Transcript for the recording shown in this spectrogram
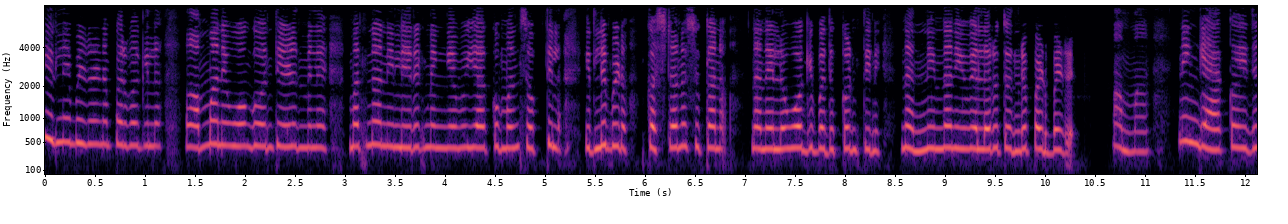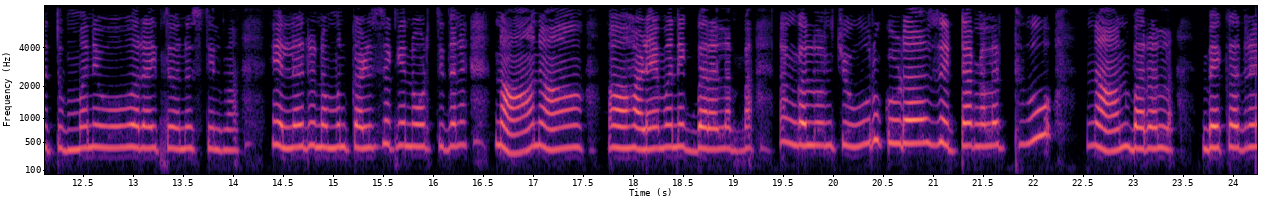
ಇಲ್ಲಿ ಬಿಡೋಣ ಪರವಾಗಿಲ್ಲ. ಅಮ್ಮನೇ ಹೋಗು ಅಂತ ಹೇಳಿದ್ಮೇಲೆ ಮತ್ತೆ ನಾನು ಇಲ್ಲಿ ಇರಕ್ಕೆ ನನಗೆ ಯಾಕೋ ಮನ್ಸು ಒಪ್ತಿಲ್ಲ. ಇರಲಿ ಬಿಡು, ಕಷ್ಟನೋ ಸುಖನೋ. ನಾನೆಲ್ಲ ಹೋಗಿ ಬದುಕೊಂತೀನಿ ನನ್ನಿಂದ ನೀವೆಲ್ಲರೂ ತೊಂದರೆ ಪಡಬೇಡ್ರಿ. ಅಮ್ಮ, ನಿಂಗೆ ಯಾಕೋ ಇದು ತುಂಬಾನೇ ಓವರ್ ಆಯ್ತು ಅನ್ನಿಸ್ತಿಲ್ವಾ ಎಲ್ಲರೂ ನಮ್ಮನ್ನ ಕಳ್ಸಕ್ಕೆ ನೋಡ್ತಿದ್ದಾರೆ ನಾನಾ ಹಳೆ ಮನೆಗೆ ಬರಲ್ಲಪ್ಪ. ನಂಗಲ್ಲಿ ಒಂಚೂರು ಕೂಡ ಸೆಟ್ ಆಗಲ್ಲ. ಥೂ. ಬರಲ್ಲ. ಬೇಕಾದ್ರೆ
